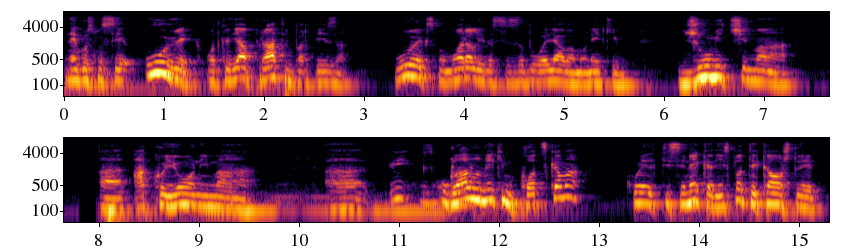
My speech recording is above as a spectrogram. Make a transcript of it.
nego smo se uvek, od kad ja pratim Partizan, uvek smo morali da se zadovoljavamo nekim džumićima, a, akojonima, a, i uglavnom nekim kockama koje ti se nekad isplate kao što je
